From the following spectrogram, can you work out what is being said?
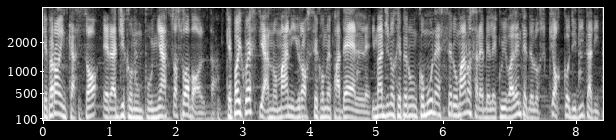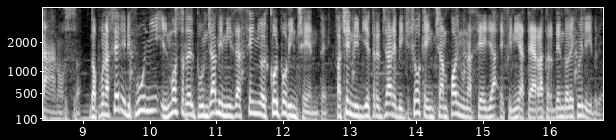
che però incassò e reagì con un pugnazzo a sua volta. Che poi questi hanno mani grosse come padelle. Immagino che per un comune essere umano sarebbe l'equivalente dello schiocco di dita di Thanos. Dopo una serie di pugni, il mostro del Punjabi mise a segno il colpo vincente, facendo indietreggiare Big Show che inciampò in una sedia e finì a terra perdendo l'equilibrio.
